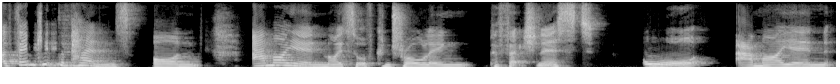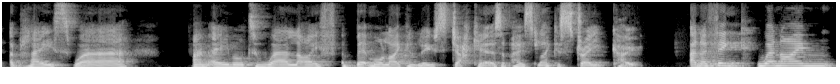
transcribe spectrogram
I think it depends on am I in my sort of controlling perfectionist or am I in a place where I'm able to wear life a bit more like a loose jacket as opposed to like a straight coat? And I think when I'm,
